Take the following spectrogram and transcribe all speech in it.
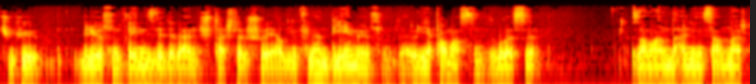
çünkü biliyorsunuz denizde de ben şu taşları şuraya alayım falan diyemiyorsunuz. Yani öyle yapamazsınız. Burası zamanında hani insanlar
